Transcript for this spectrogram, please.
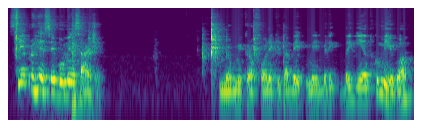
Sempre recebo mensagem. O meu microfone aqui tá bem, meio briguento comigo, ó.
